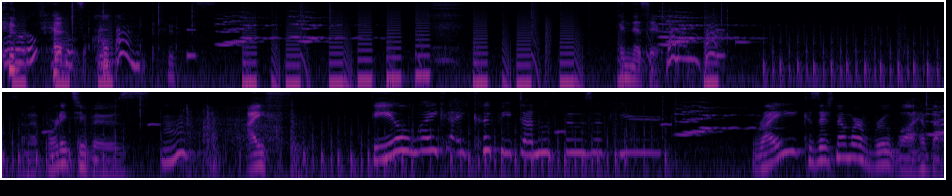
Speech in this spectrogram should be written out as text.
if that's all. In this area. So I'm at 42 boos. I feel like I could be done with boos up here. Right? Because there's no more room. Well, I have that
